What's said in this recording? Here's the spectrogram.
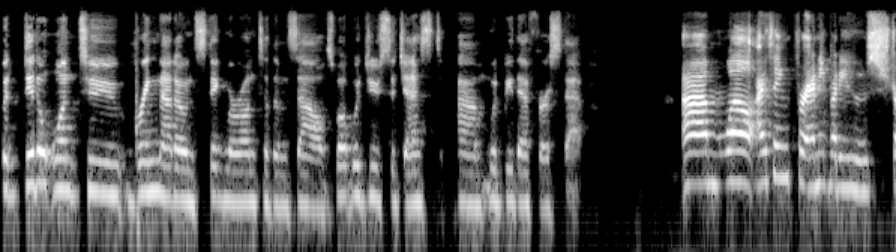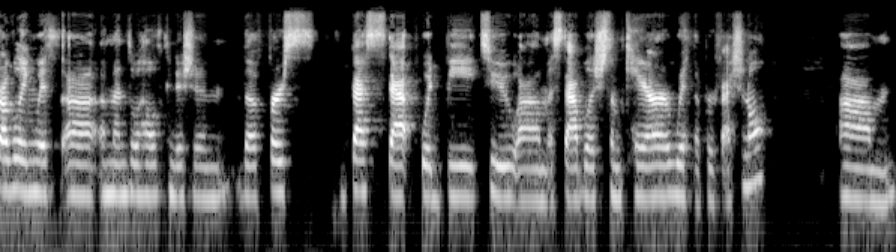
but didn't want to bring that own stigma onto themselves? What would you suggest um, would be their first step? Um, well, I think for anybody who's struggling with uh, a mental health condition, the first best step would be to um, establish some care with a professional. Um,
